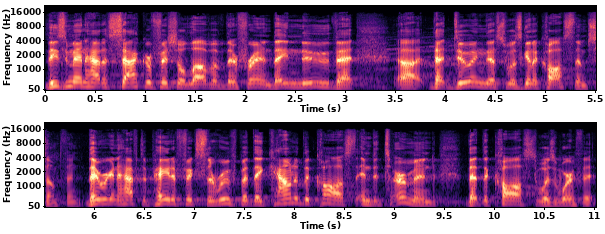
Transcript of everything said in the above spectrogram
These men had a sacrificial love of their friend. They knew that, uh, that doing this was going to cost them something. They were going to have to pay to fix the roof, but they counted the cost and determined that the cost was worth it.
